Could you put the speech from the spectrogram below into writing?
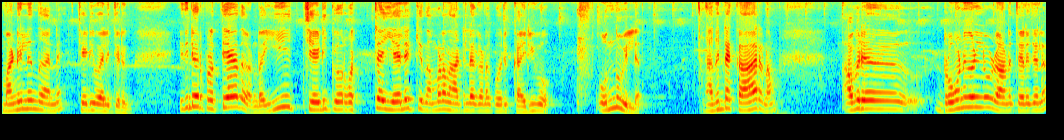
മണ്ണിൽ നിന്ന് തന്നെ ചെടി വലിച്ചെടുക്കും. ഇതിന്റെ ഒരു പ്രത്യേകത കണ്ടോ? ഈ ചെടിക്ക് ഒറ്റ ഇലയ്ക്ക് നമ്മുടെ നാട്ടിലെ കണക്ക് ഒരു കരിവോ ഒന്നുമില്ല. അതിന്റെ കാരണം അവർ ഡ്രോണുകളിലൂടെയാണ് ചില ചില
